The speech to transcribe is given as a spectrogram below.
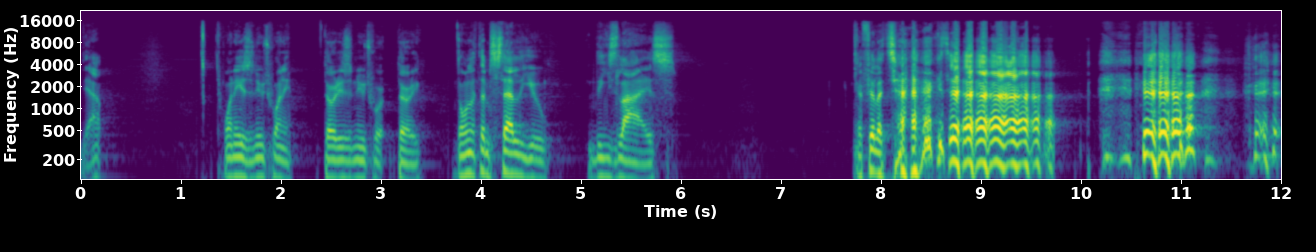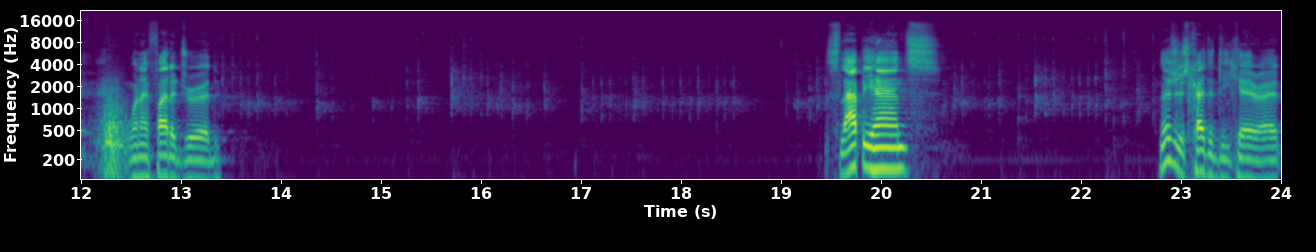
yeah. 20 is a new 20. 30 is a new tw- 30. Don't let them sell you these lies. I feel attacked. when I fight a druid, slappy hands. Let's just cut the DK, right?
